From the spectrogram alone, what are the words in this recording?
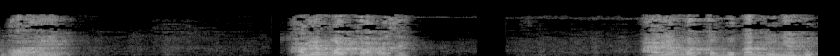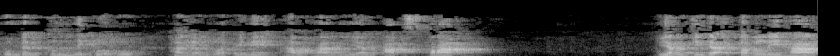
gaib. Hal yang gaib itu apa sih? Hal yang gaib itu bukan dunia dukun dan klinik loh bu. Hal yang gaib ini hal-hal yang abstrak. Yang tidak terlihat.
